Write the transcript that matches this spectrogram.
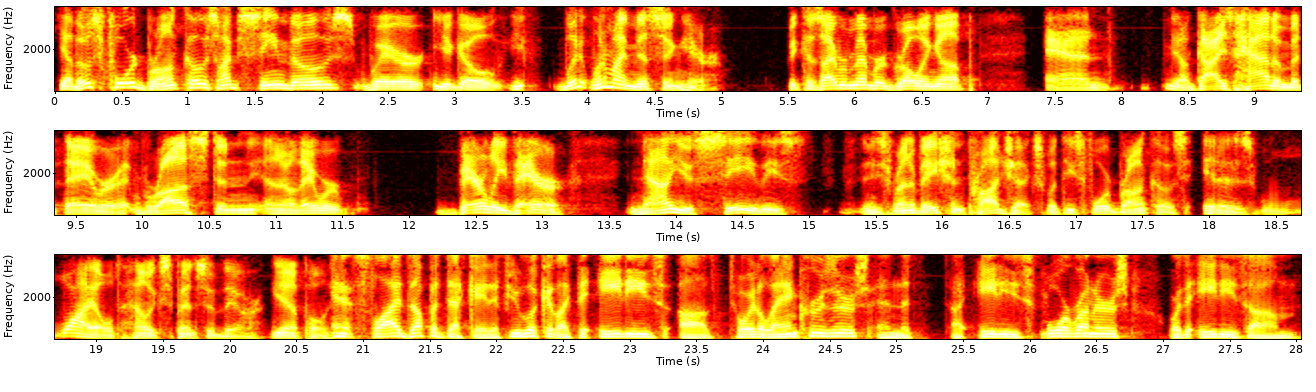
Yeah, those Ford Broncos, I've seen those where you go, what, what am I missing here? Because I remember growing up and, you know, guys had them, but they were rust and, you know, they were barely there. Now you see these these renovation projects with these Ford Broncos. It is wild how expensive they are. Yeah, Paul. and it slides up a decade. If you look at like the '80s uh, Toyota Land Cruisers and the uh, '80s 4Runners or the '80s um,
